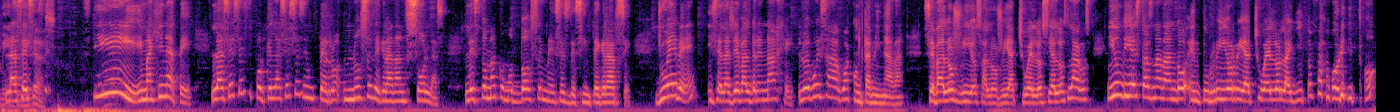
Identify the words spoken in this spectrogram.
me Las heces, sí, imagínate. Las heces, porque las heces de un perro no se degradan solas, les toma como 12 meses desintegrarse. Llueve y se las lleva al drenaje. Luego esa agua contaminada se va a los ríos, a los riachuelos y a los lagos. Y un día estás nadando en tu río, riachuelo, laguito favorito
